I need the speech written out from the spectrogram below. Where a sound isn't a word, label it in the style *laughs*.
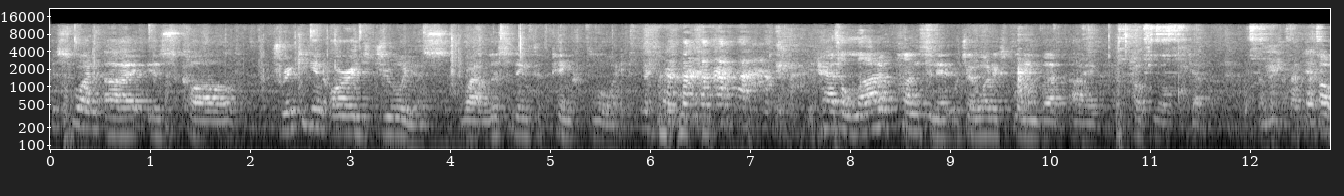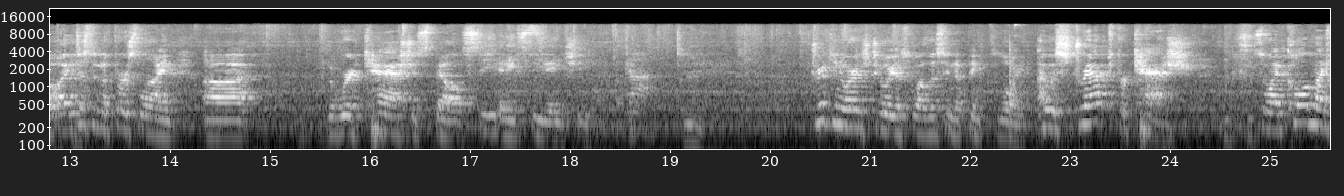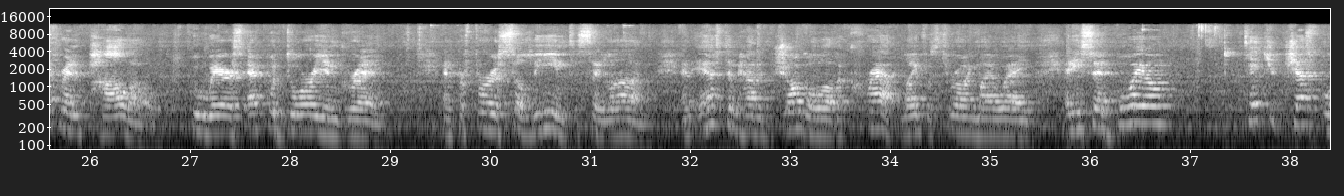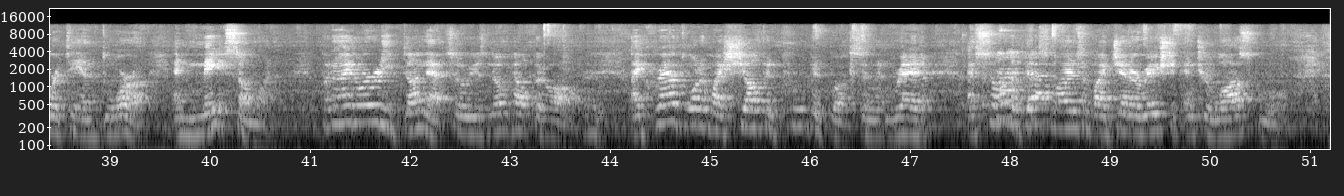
This one uh, is called Drinking an Orange Julius While Listening to Pink Floyd. *laughs* It has a lot of puns in it, which I won't explain, but I hope you'll get them. Oh, I, just in the first line, uh, the word cash is spelled C-A-C-H-E. Drinking Orange Julius while listening to Pink Floyd. I was strapped for cash, so I called my friend Paulo, who wears Ecuadorian gray and prefers Celine to Ceylon, and asked him how to juggle all the crap life was throwing my way. And he said, Boyo, take your chessboard to Andorra and mate someone. But I had already done that, so he was no help at all. I grabbed one of my shelf improvement books and read, I saw the best minds of my generation enter law school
